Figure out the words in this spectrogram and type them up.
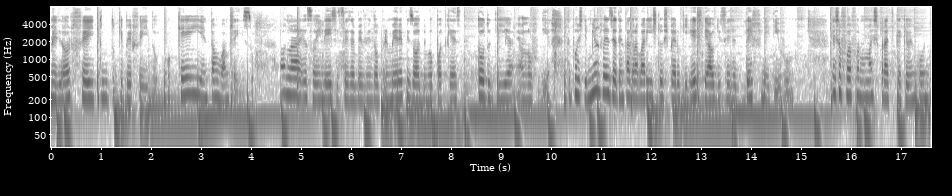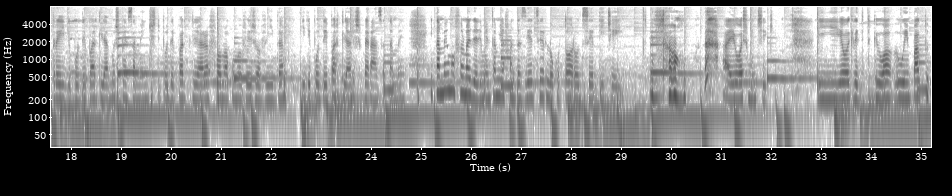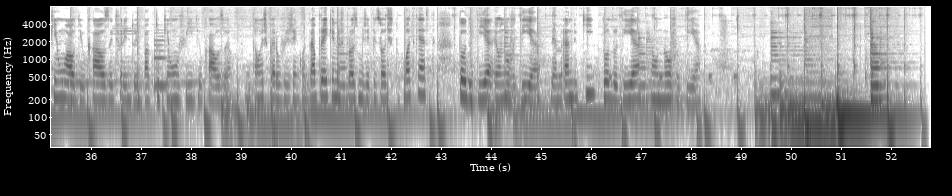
Melhor feito do que perfeito, ok? Então vamos a isso. Olá, eu sou Inês e seja bem-vindo ao primeiro episódio do meu podcast. Todo dia é um novo dia. Depois de mil vezes a tentar gravar isto, espero que este áudio seja definitivo. Essa foi a forma mais prática que eu encontrei de poder partilhar meus pensamentos, de poder partilhar a forma como eu vejo a vida e de poder partilhar esperança também. E também uma forma de alimentar minha fantasia de ser locutor ou de ser DJ. Então, aí eu acho muito chique. E eu acredito que o, o impacto que um áudio causa é diferente do impacto que um vídeo causa. Então eu espero vos encontrar por aqui nos próximos episódios do podcast. Todo dia é um novo dia. Lembrando que todo dia é um novo dia.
